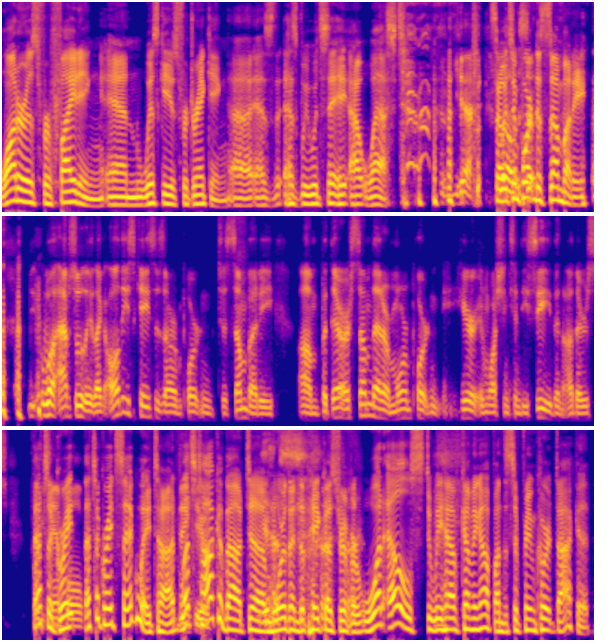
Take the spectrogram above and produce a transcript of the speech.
water is for fighting and whiskey is for drinking, uh, as as we would say out west. yeah, so well, it's important so, to somebody. well, absolutely. Like all these cases are important to somebody, um, but there are some that are more important here in Washington D.C. than others that's example, a great. That's a great segue, Todd. Let's you. talk about uh, yes. more than the Pecos River. What else do we have coming up on the Supreme Court docket?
